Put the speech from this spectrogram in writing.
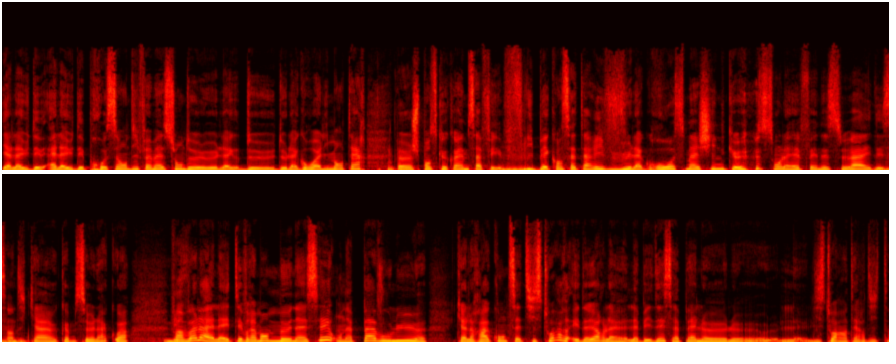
Et Elle a eu des, elle a eu des procès en diffamation de, la- de, de l'agroalimentaire. Euh, je pense que quand même ça fait Mm. flipper quand ça t'arrive vu la grosse machine que sont la FNSEA et des Mm. syndicats euh, comme ceux-là, quoi. Enfin Mais- voilà, elle a été vraiment menacée. On n'a pas voulu euh, qu'elle raconte cette histoire. Et d'ailleurs, la, la BD s'appelle le- le- l'histoire interdite.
